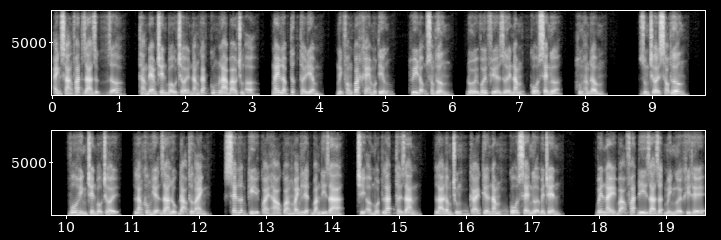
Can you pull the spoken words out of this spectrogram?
ánh sáng phát ra rực rỡ thẳng đem trên bầu trời nắng gắt cũng là bao trùm ở. Ngay lập tức thời điểm, nghịch phong quát khẽ một tiếng, huy động song thương, đối với phía dưới năm cỗ xe ngựa, hung hăng đâm. Dung trời sáu thương. Vô hình trên bầu trời, lăng không hiện ra lục đạo thương ảnh sen lẫn kỳ quái hào quang mãnh liệt bắn đi ra, chỉ ở một lát thời gian, là đâm trúng cái kia năm cỗ xe ngựa bên trên. Bên này bạo phát đi ra giật mình người khí thế,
